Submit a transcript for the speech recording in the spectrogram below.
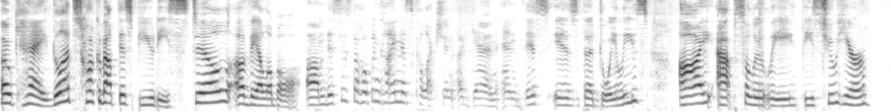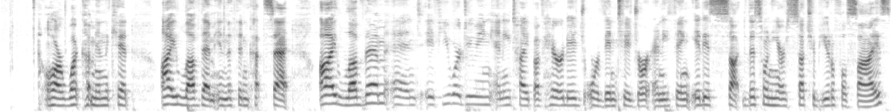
Okay, let's talk about this beauty. Still available. Um, this is the Hope and Kindness collection again, and this is the doilies. I absolutely, these two here, are what come in the kit. I love them in the thin cut set. I love them. And if you are doing any type of heritage or vintage or anything, it is such, this one here is such a beautiful size.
